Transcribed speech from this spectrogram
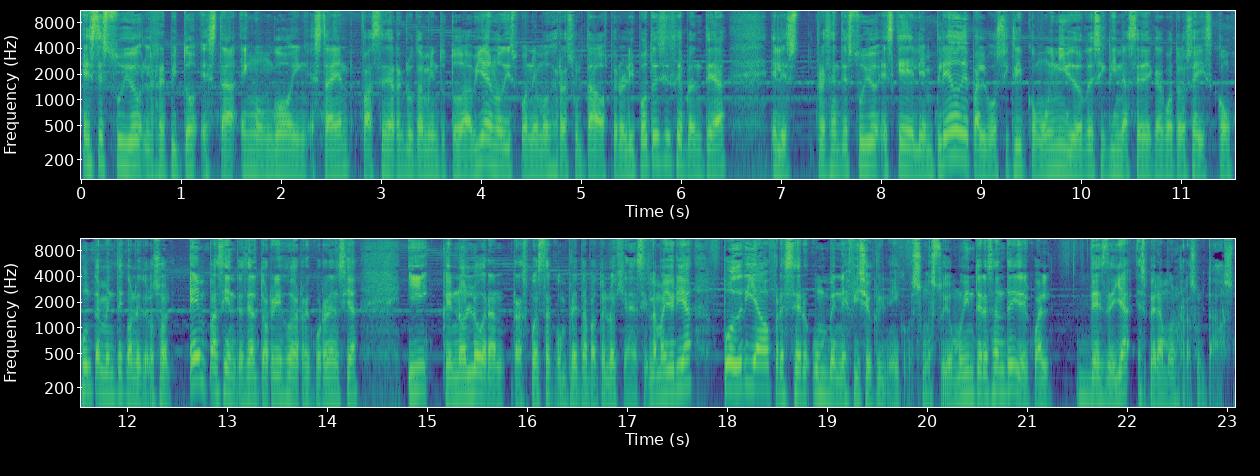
Este estudio, les repito, está en ongoing, está en fase de reclutamiento, todavía no disponemos de resultados, pero la hipótesis que plantea el presente estudio es que el empleo de palvociclip como un inhibidor de ciclina CDK4-6 conjuntamente con letrozol en pacientes de alto riesgo de recurrencia y que no logran respuesta completa patológica, es decir, la mayoría, podría ofrecer un beneficio clínico. Es un estudio muy interesante y del cual desde ya esperamos los resultados.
